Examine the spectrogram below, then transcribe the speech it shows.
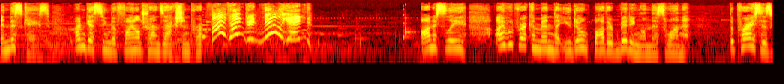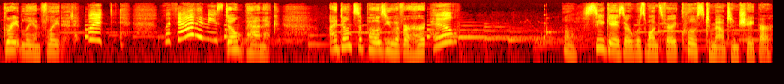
In this case, I'm guessing the final transaction price. 500 million! Honestly, I would recommend that you don't bother bidding on this one. The price is greatly inflated. But without any. Don't panic. I don't suppose you ever heard. Who? Oh, Sea Gazer was once very close to Mountain Shaper.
